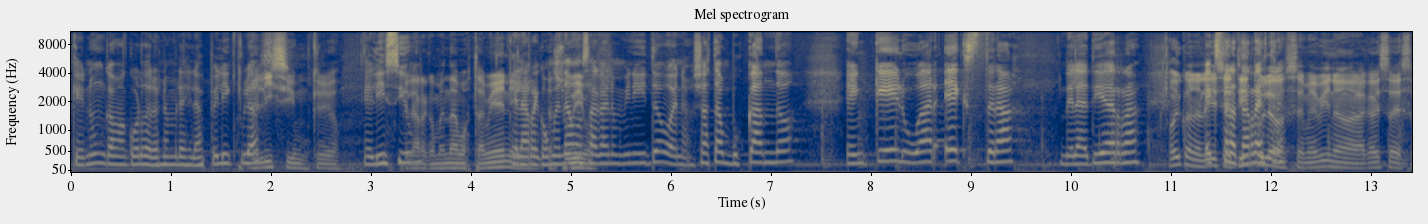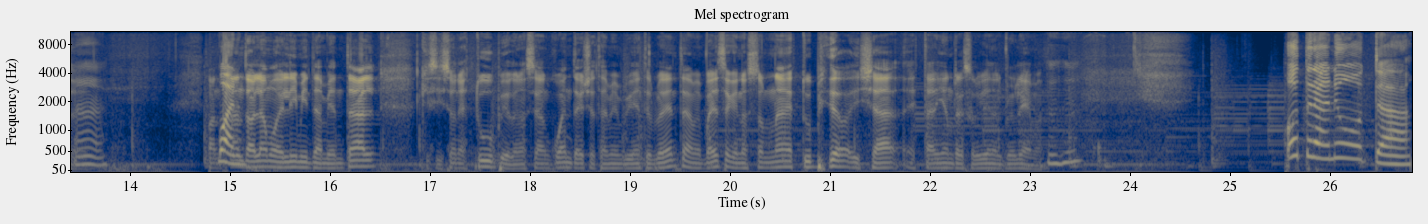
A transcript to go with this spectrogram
que nunca me acuerdo los nombres de las películas. Elysium, creo. Que Elysium. la recomendamos también. que la recomendamos acá en un minito. Bueno, ya están buscando en qué lugar extra de la Tierra. Hoy cuando leí ese título se me vino a la cabeza eso. Ah, Cuando Bueno. tanto hablamos del límite ambiental, que si son estúpidos, que no se dan cuenta que ellos también viven en este planeta, me parece que no son nada estúpidos y ya estarían resolviendo el problema. Otra nota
